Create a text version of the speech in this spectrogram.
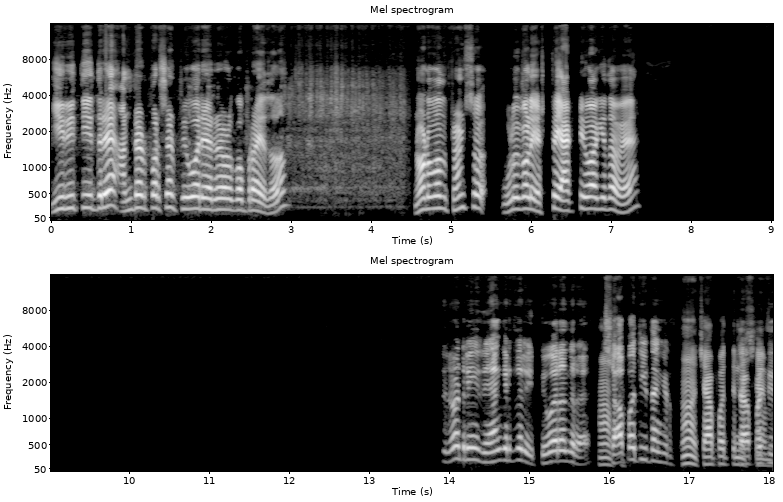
ಈ ರೀತಿ ಇದ್ರೆ ಹಂಡ್ರೆಡ್ ಪರ್ಸೆಂಟ್ ಪ್ಯೂವರ್ ಎರೆಹುಳ ಗೊಬ್ಬರ ಇದು. ನೋಡ್ಬೋದು ಫ್ರೆಂಡ್ಸ್ ಹುಳುಗಳು ಎಷ್ಟು ಆಕ್ಟಿವ್ ಆಗಿದಾವೆ? ನೋಡ್ರಿ ಇದು ಹೆಂಗಿರ್ತದ್ರಿ ಪ್ಯೂರ್ ಅಂದ್ರ ಚಾಪತಿ ಇದ್ದಂಗಿರ್ತದ ಹ್ಮ್ ಚಾಪತಿ ಚಾಪತಿ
